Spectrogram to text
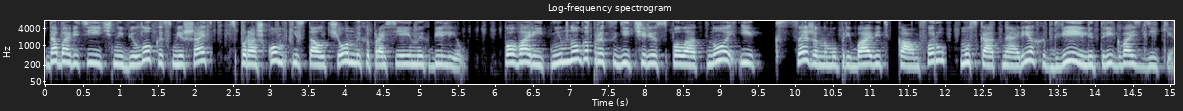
добавить яичный белок и смешать с порошком из толченных и просеянных белил. Поварить немного, процедить через полотно и к сцеженному прибавить камфору, мускатный орех, две или три гвоздики.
